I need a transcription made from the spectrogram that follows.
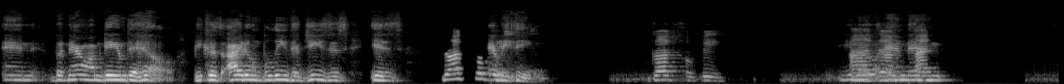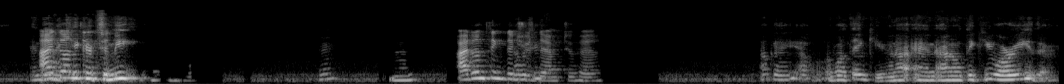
and but now I'm damned to hell because I don't believe that Jesus is god forbid everything, god forbid you i know. And i then and i then the don't kicker think to me, Hmm? Mm. i don't think that you're damned to hell Okay, yeah, well, thank you, and I and I don't think you are either.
